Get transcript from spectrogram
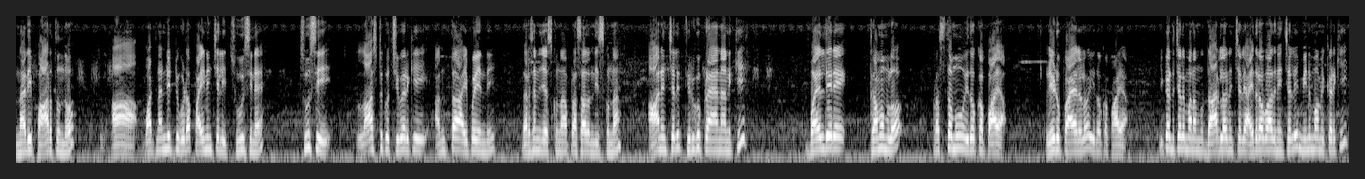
నది పారుతుందో ఆ, వాటినన్నిటిని కూడా పైనుంచి చూసినే. చూసి లాస్ట్కు చివరికి అంతా అయిపోయింది. దర్శనం చేసుకున్నా ప్రసాదం తీసుకున్నా. ఆ నుంచి తిరుగు ప్రయాణానికి బయలుదేరే క్రమంలో ప్రస్తుతము ఇదొక పాయ. ఏడు పాయలలో ఇదొక పాయ. ఇక్కడ నుంచి మనం దారిలో నుంచి హైదరాబాద్ నుంచి మినిమం ఇక్కడికి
